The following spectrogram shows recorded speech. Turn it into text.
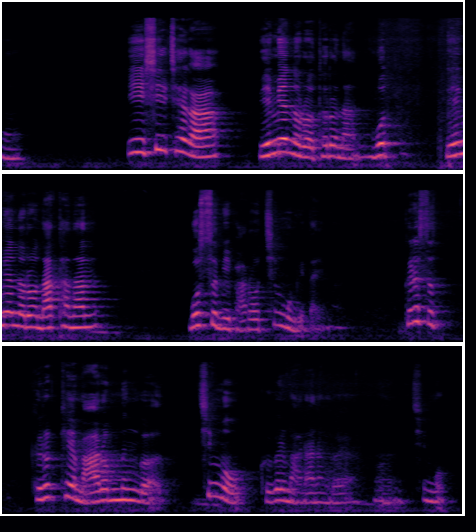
어. 이 실체가 외면으로 드러난, 못, 외면으로 나타난 모습이 바로 침묵이다. 그래서 그렇게 말 없는 것, 침묵, 그걸 말하는 거예요. 어, 침묵.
